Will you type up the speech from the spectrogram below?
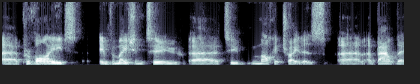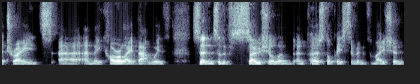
uh, provide information to uh, to market traders uh, about their trades, uh, and they correlate that with certain sort of social and, and personal pieces of information,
